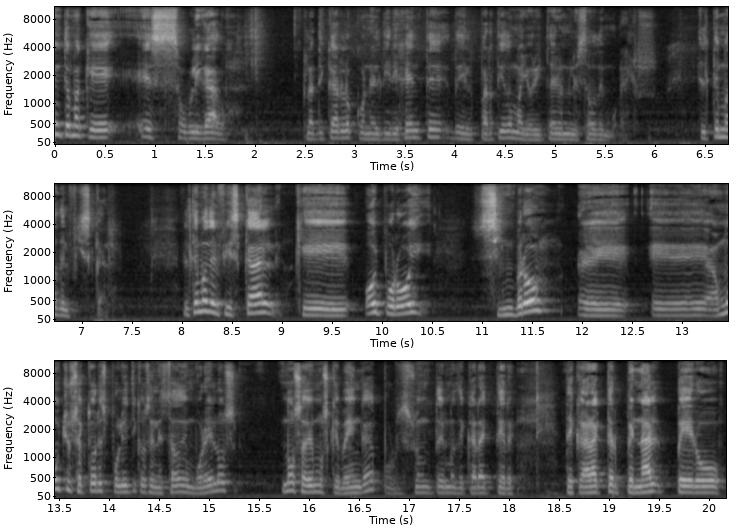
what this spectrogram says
un tema que es obligado platicarlo con el dirigente del partido mayoritario en el estado de Morelos, el tema del fiscal. El tema del fiscal que hoy por hoy simbró eh, eh, a muchos sectores políticos en el estado de Morelos. No sabemos que venga, porque son temas de carácter, de carácter penal, pero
